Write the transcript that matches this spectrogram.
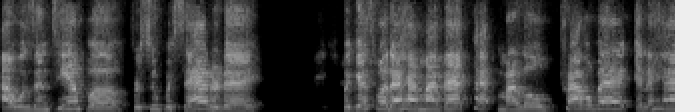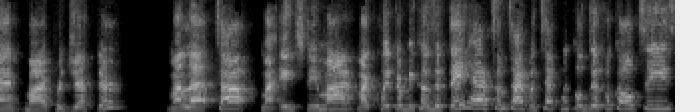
I was in Tampa for Super Saturday. But guess what? I had my backpack, my little travel bag, and it had my projector, my laptop, my HDMI, my clicker. Because if they had some type of technical difficulties,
